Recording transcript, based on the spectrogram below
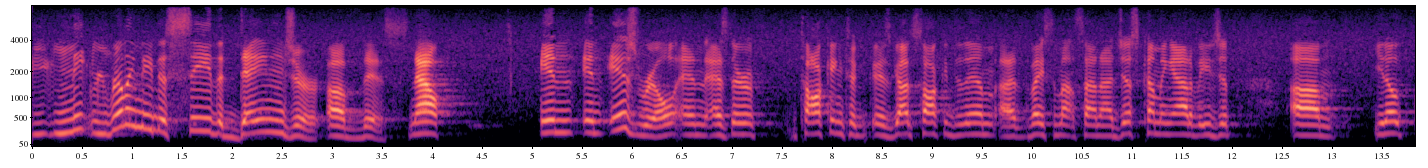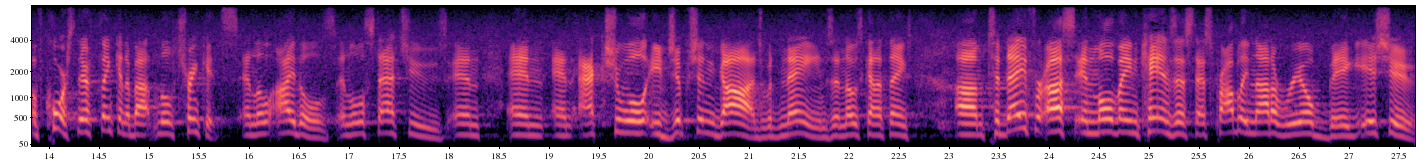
you really need to see the danger of this. Now, in, in Israel, and as they're talking to, as God's talking to them at the base of Mount Sinai, just coming out of Egypt, um, you know, of course, they're thinking about little trinkets and little idols and little statues and, and, and actual Egyptian gods with names and those kind of things. Um, today, for us in Mulvane, Kansas, that's probably not a real big issue.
